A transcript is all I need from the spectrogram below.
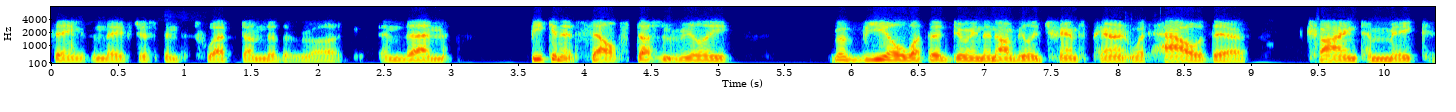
things, and they've just been swept under the rug. And then Beacon itself doesn't really reveal what they're doing. They're not really transparent with how they're trying to make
